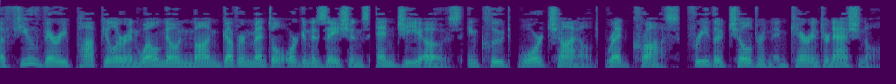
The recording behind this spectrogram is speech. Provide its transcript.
A few very popular and well-known non-governmental organizations NGOs include, War Child, Red Cross, Free the Children and Care International.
